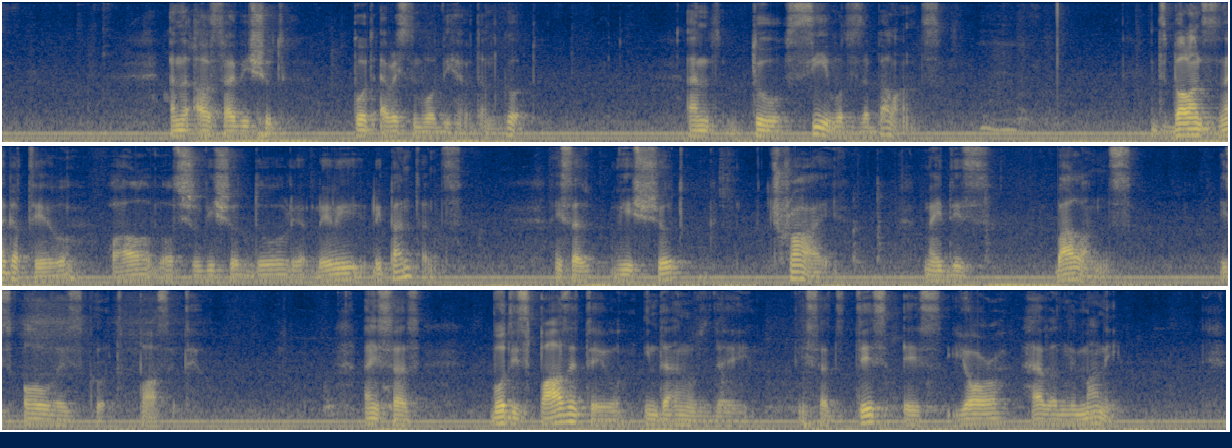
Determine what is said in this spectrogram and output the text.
And outside we should put everything what we have done good. And to see what is the balance. Mm-hmm. Its balance is negative, well, what should we should do re- really repentance. He said we should try make this balance is always good, positive. And he says, what is positive in the end of the day? He said, this is your heavenly money,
